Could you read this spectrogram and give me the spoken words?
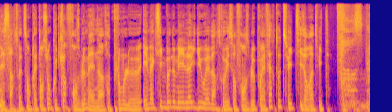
Les Sartois de sans prétention, coup de cœur France Bleu Maine, hein, rappelons-le. Et Maxime Bonhomé, l'œil du web à retrouver sur francebleu.fr tout de suite, 6h28. France Bleu.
